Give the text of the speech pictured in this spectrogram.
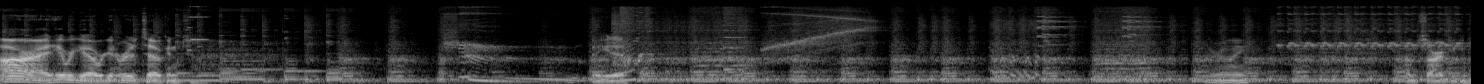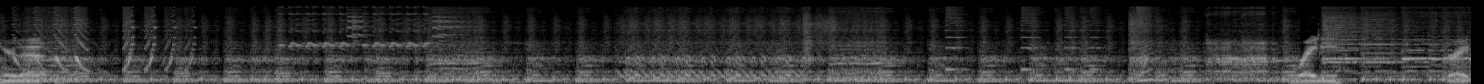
Alright, here we go. We're getting rid of token. Beta. Really? I'm sorry if you can hear that. Righty. Great.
